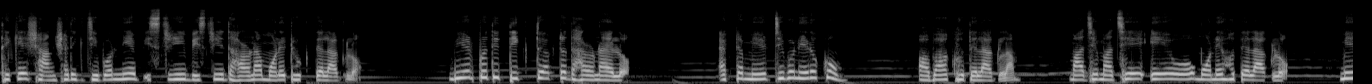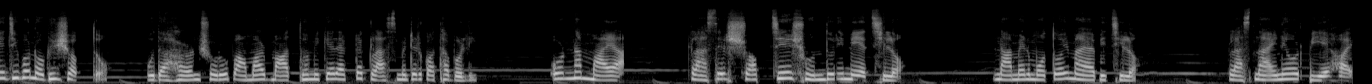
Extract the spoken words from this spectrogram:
থেকে সাংসারিক জীবন নিয়ে বিশ্রী বিশ্রী ধারণা মনে ঢুকতে লাগল। বিয়ের প্রতি তিক্ত একটা ধারণা এলো। একটা মেয়ের জীবন এরকম? অবাক হতে লাগলাম। মাঝে মাঝে এ ও মনে হতে লাগল, মেয়ে জীবন অভিশপ্ত। উদাহরণস্বরূপ আমার মাধ্যমিকের একটা ক্লাসমেটের কথা বলি। ওর নাম মায়া। ক্লাসের সবচেয়ে সুন্দরী মেয়ে ছিল। নামের মতোই মায়াবী ছিল। ক্লাস নাইনে ওর বিয়ে হয়।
